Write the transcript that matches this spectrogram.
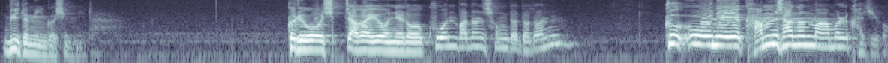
믿음인 것입니다. 그리고 십자가의 은혜로 구원받은 성도들은 그 은혜에 감사하는 마음을 가지고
